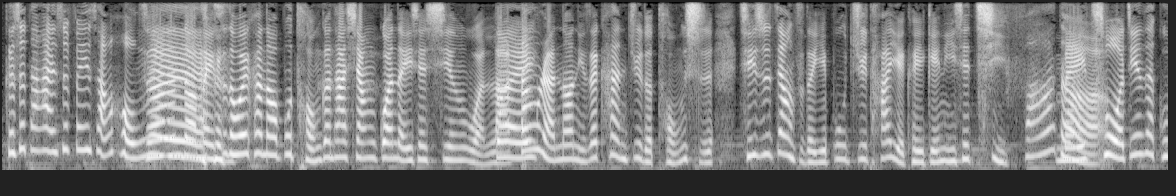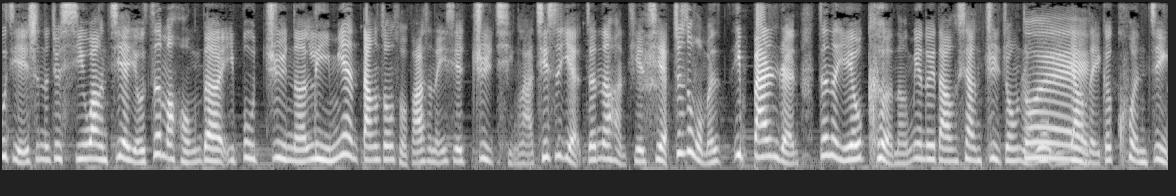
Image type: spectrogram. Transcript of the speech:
可是它还是非常红，真的，每次都会看到不同跟它相关的一些新闻啦。对，当然呢，你在看剧的同时，其实这样子的一部剧，它也可以给你一些启发的。没错，今天在姑姐一世呢，就希望借由这么红的一部剧呢，里面当中所发生的一些剧情啦，其实也真的。很贴切，就是我们一般人真的也有可能面对到像剧中人物一样的一个困境，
